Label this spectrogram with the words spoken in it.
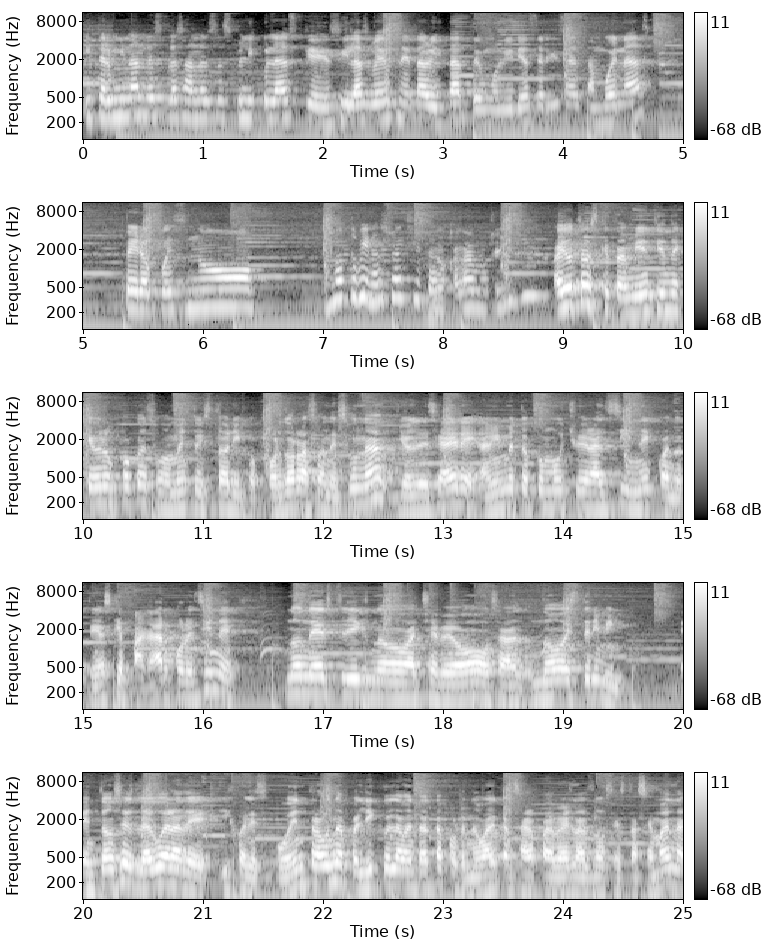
Y terminan desplazando esas películas que si las ves, neta, ahorita te morirías de risa, están buenas pero pues no, no tuvieron su éxito. Ojalá. Hay otras que también tienen que ver un poco en su momento histórico, por dos razones. Una, yo le decía a Ere, a mí me tocó mucho ir al cine cuando tenías que pagar por el cine. No Netflix, no HBO, o sea, no streaming. Entonces luego era de, híjoles, o entra una película o entra porque no va a alcanzar para ver las dos esta semana.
